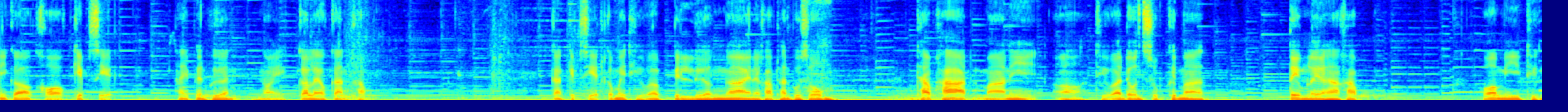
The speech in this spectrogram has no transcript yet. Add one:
นี้ก็ขอเก็บเศษให้เพื่อนๆหน่อยก็แล้วกันครับ การเก็บเศษก็ไม่ถือว่าเป็นเรื่องง่ายนะครับท่านผู้ชม ถ้าพลาดมานี่อ๋อถือว่าโดนซุปขึ้นมาเต็มเลยนะครับ เพราะมีถึง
